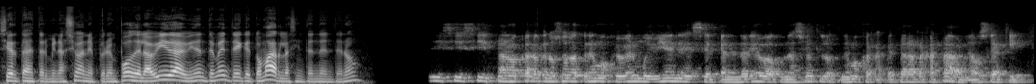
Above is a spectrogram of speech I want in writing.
ciertas determinaciones, pero en pos de la vida evidentemente hay que tomarlas, intendente, ¿no? Sí, sí, sí, claro, acá lo que nosotros tenemos que ver muy bien es el calendario de vacunación que lo tenemos que respetar a rajatabla, o sea que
